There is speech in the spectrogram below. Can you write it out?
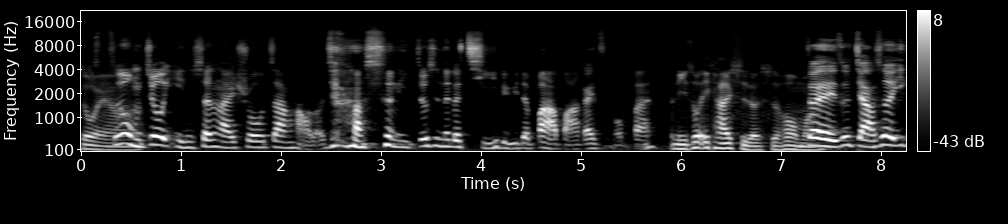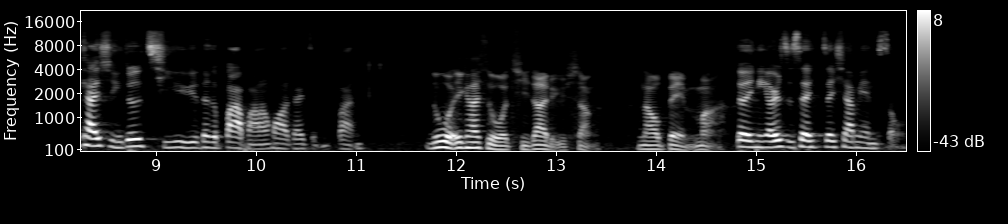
对啊，所以我们就引申来说，这样好了。假设你就是那个骑驴的爸爸，该怎么办？你说一开始的时候吗？，对，就假设一开始你就是骑驴那个爸爸的话，该怎么办？如果一开始我骑在驴上，然后被骂，对你儿子在在下面走，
